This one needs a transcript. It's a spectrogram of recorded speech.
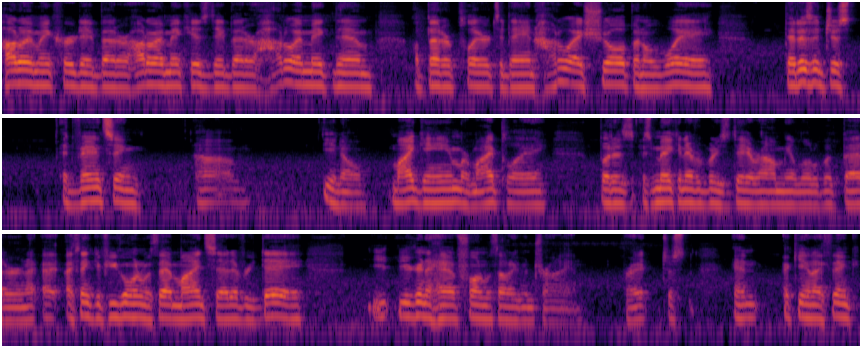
How do I make her day better? How do I make his day better? How do I make them a better player today? And how do I show up in a way that isn't just advancing, um, you know, my game or my play, but is, is making everybody's day around me a little bit better. And I, I think if you go in with that mindset every day, you, you're going to have fun without even trying, right? Just, and again, I think,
